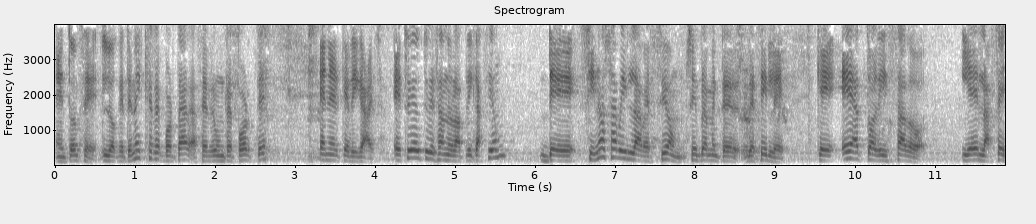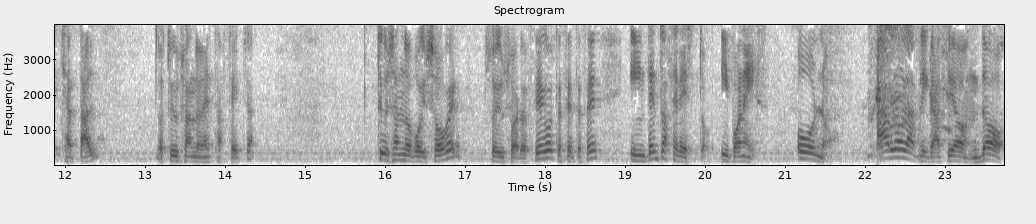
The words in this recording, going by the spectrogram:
Entonces, lo que tenéis que reportar, hacer un reporte en el que digáis, estoy utilizando la aplicación de, si no sabéis la versión, simplemente decirle que he actualizado y es la fecha tal, lo estoy usando en esta fecha, estoy usando VoiceOver, soy usuario ciego, etc, etc, e intento hacer esto y ponéis, uno, abro la aplicación, dos,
